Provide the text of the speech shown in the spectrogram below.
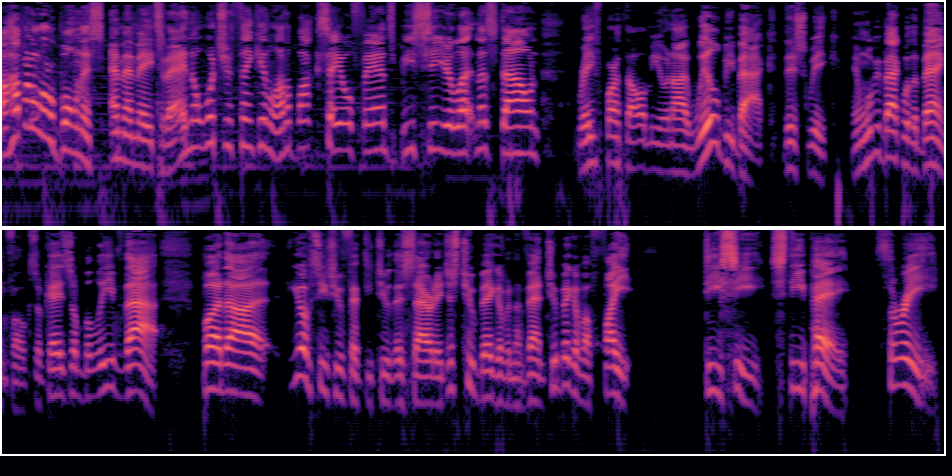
Uh, how about a little bonus MMA today? I know what you're thinking. A lot of Boxeo fans. BC, you're letting us down. Rafe Bartholomew and I will be back this week, and we'll be back with a bang, folks. Okay, so believe that. But uh, UFC 252 this Saturday, just too big of an event, too big of a fight. DC Stipe three.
